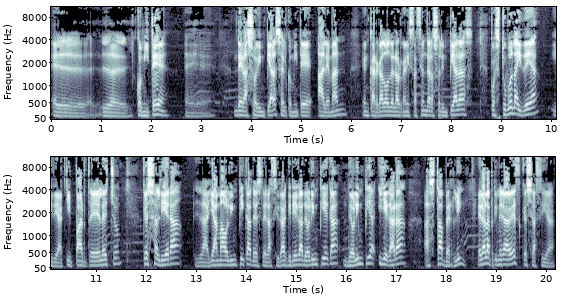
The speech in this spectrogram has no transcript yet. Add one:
el, el comité de las Olimpiadas, el comité alemán encargado de la organización de las Olimpiadas, pues tuvo la idea, y de aquí parte el hecho, que saliera la llama olímpica desde la ciudad griega de Olimpia, de Olimpia y llegara hasta Berlín. Era la primera vez que se hacía.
